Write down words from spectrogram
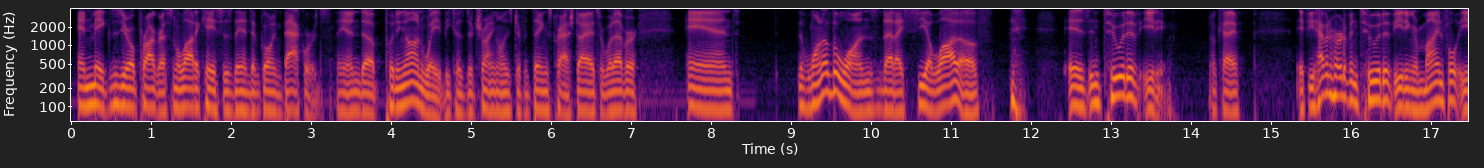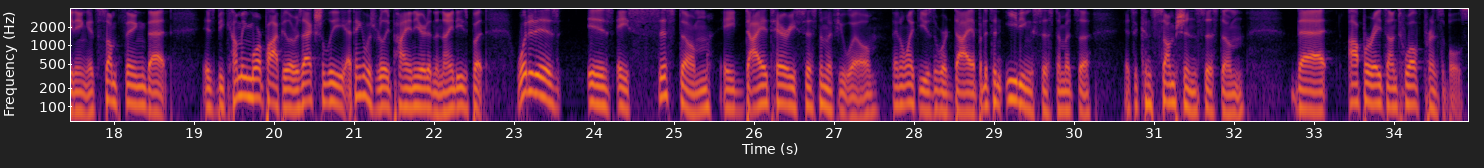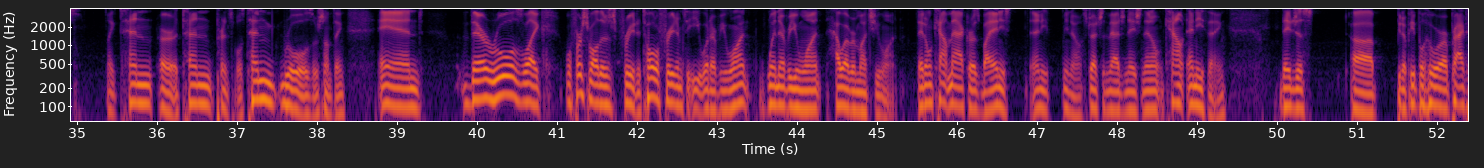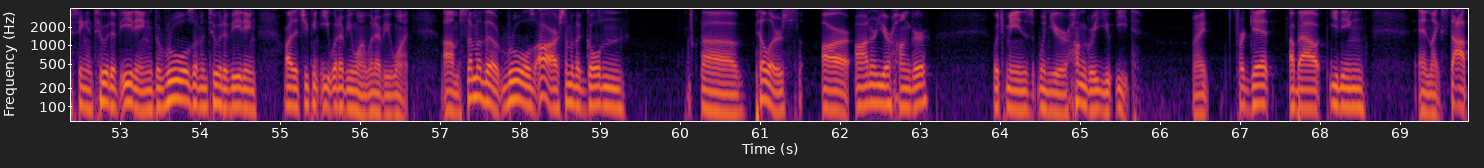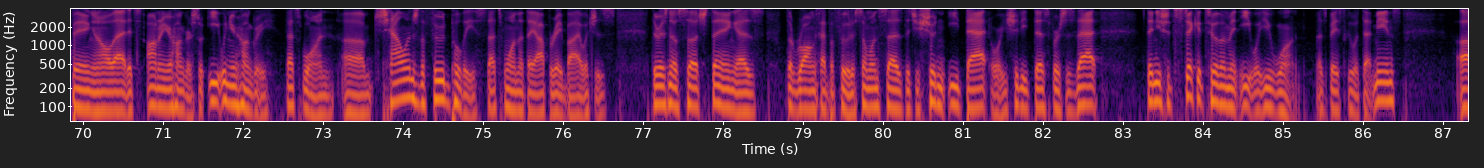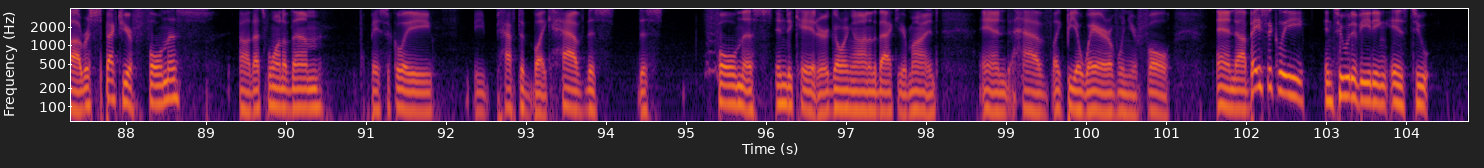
and make zero progress. In a lot of cases they end up going backwards. They end up putting on weight because they're trying all these different things crash diets or whatever. And one of the ones that i see a lot of is intuitive eating okay if you haven't heard of intuitive eating or mindful eating it's something that is becoming more popular. It was actually, I think it was really pioneered in the 90s, but what it is is a system, a dietary system, if you will. They don't like to use the word diet, but it's an eating system. It's a it's a consumption system that operates on 12 principles, like 10 or 10 principles, 10 rules or something. And their rules like, well, first of all, there's freedom, total freedom to eat whatever you want, whenever you want, however much you want. They don't count macros by any any you know stretch of the imagination. They don't count anything. They just uh, you know people who are practicing intuitive eating. The rules of intuitive eating are that you can eat whatever you want, whenever you want. Um, some of the rules are some of the golden uh, pillars are honor your hunger, which means when you're hungry you eat. Right. Forget about eating and like stopping and all that. It's honor your hunger. So eat when you're hungry. That's one. Um, challenge the food police. That's one that they operate by, which is there is no such thing as the wrong type of food. If someone says that you shouldn't eat that or you should eat this versus that, then you should stick it to them and eat what you want. That's basically what that means. Uh, respect your fullness. Uh, that's one of them. Basically, you have to like have this this fullness indicator going on in the back of your mind and have like be aware of when you're full. And uh, basically, intuitive eating is to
